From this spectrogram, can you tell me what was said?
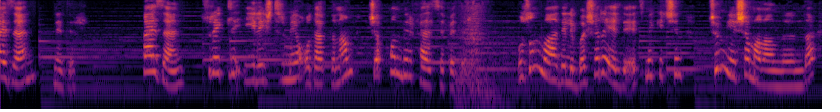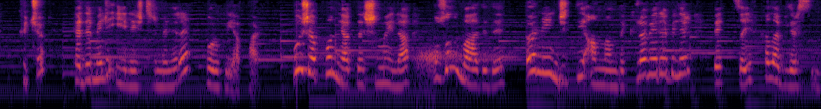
Kaizen nedir? Kaizen, sürekli iyileştirmeye odaklanan Japon bir felsefedir. Uzun vadeli başarı elde etmek için tüm yaşam alanlarında küçük, kademeli iyileştirmelere vurgu yapar. Bu Japon yaklaşımıyla uzun vadede örneğin ciddi anlamda kilo verebilir ve zayıf kalabilirsin.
